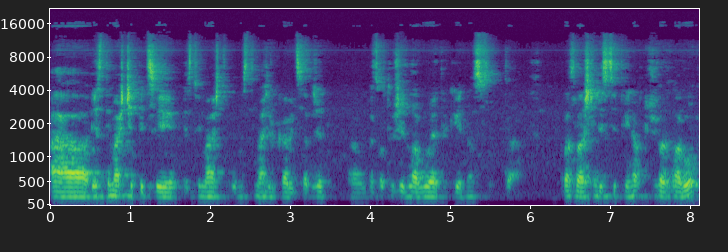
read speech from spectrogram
A jestli máš čepici, jestli máš, jestli máš rukavice, protože uh, vůbec otužit hlavu je taky jedna z ta, zvláštní disciplína, otužovat hlavu.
